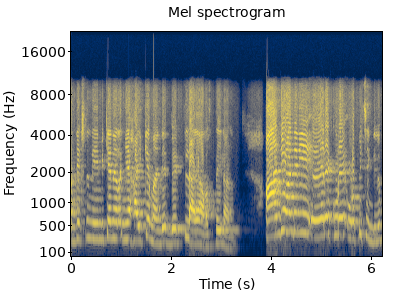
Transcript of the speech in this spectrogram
അധ്യക്ഷനെ നിയമിക്കാൻ ഇറങ്ങിയ ഹൈക്കമാൻഡ് വെട്ടിലായ അവസ്ഥയിലാണ്. ആന്റോ ആന്റണിയെ ഏറെക്കുറെ ഉറപ്പിച്ചെങ്കിലും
